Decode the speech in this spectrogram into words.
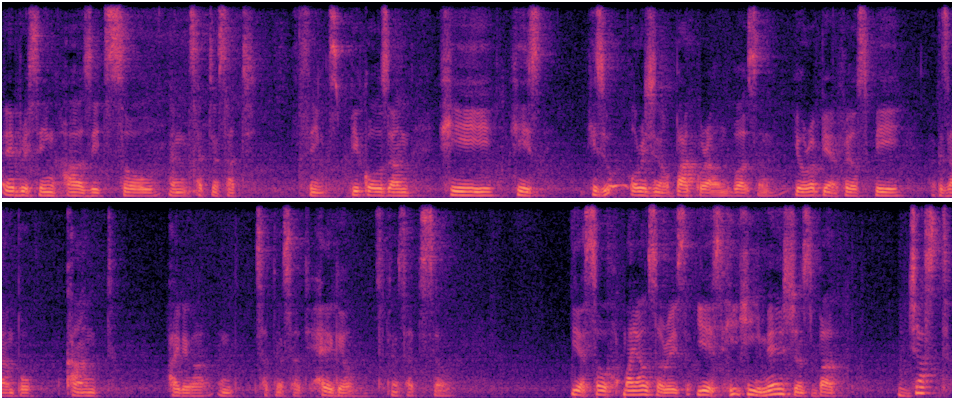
everything has its soul and such and such things because um, he his his original background was an European philosophy, for example, Kant, Heidegger, and such and such, Hegel, such and such. So Yes, so my answer is yes, he, he mentions, but just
